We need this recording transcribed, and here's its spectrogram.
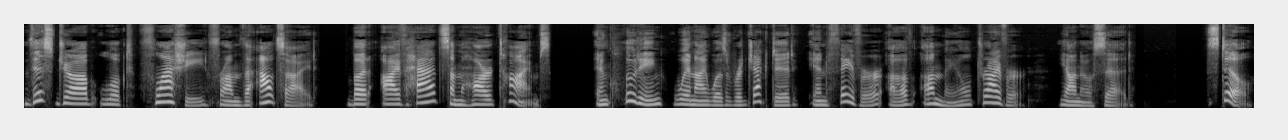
This job looked flashy from the outside, but I've had some hard times, including when I was rejected in favor of a male driver, Yano said. Still,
